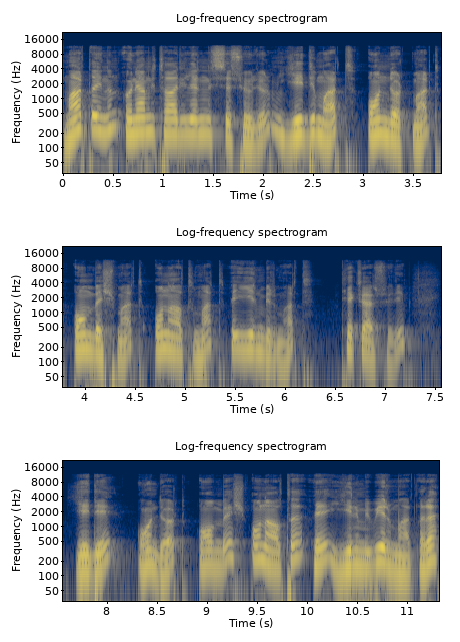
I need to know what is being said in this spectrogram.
Mart ayının önemli tarihlerini size söylüyorum. 7 Mart, 14 Mart, 15 Mart, 16 Mart ve 21 Mart. Tekrar söyleyeyim. 7, 14, 15, 16 ve 21 Mart'lara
